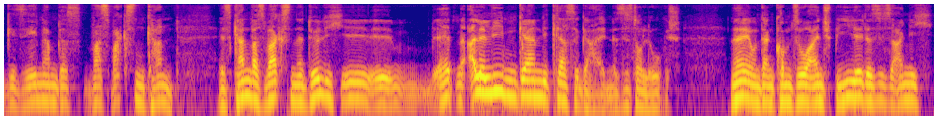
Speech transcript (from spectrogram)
gesehen haben, dass was wachsen kann. Es kann was wachsen. Natürlich äh, äh, hätten alle lieben gern die Klasse gehalten. Das ist doch logisch. Ne? Und dann kommt so ein Spiel, das ist eigentlich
